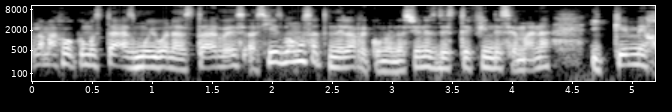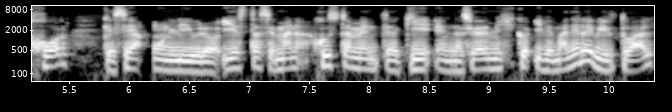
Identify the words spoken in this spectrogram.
Hola Majo, ¿cómo estás? Muy buenas tardes. Así es, vamos a tener las recomendaciones de este fin de semana y qué mejor que sea un libro. Y esta semana, justamente aquí en la Ciudad de México y de manera virtual,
